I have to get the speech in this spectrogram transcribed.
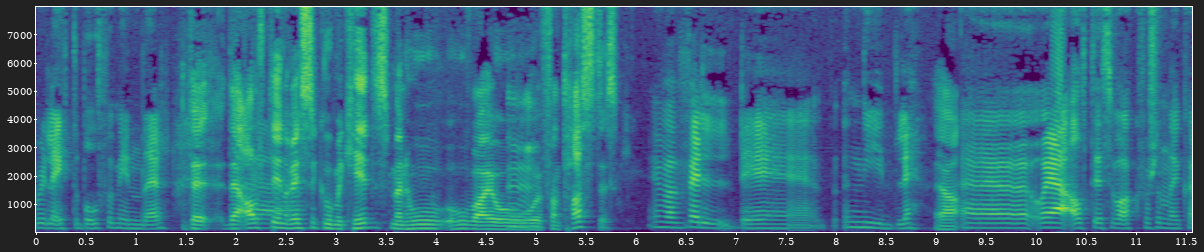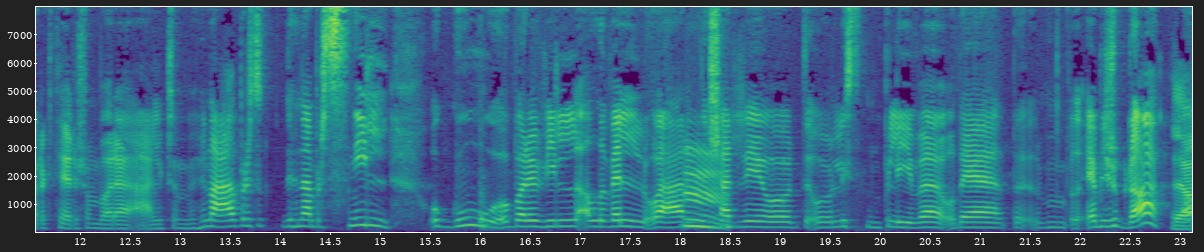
relatable for min del. det, det er alltid en risiko med kids, men hun, hun var jo fantastisk. Hun var veldig nydelig. Ja. Uh, og jeg er alltid svak for sånne karakterer som bare er liksom Hun er bare, så, hun er bare snill og god og bare vil alle vel og er nysgjerrig og, og lysten på livet, og det, det Jeg blir så glad Ja.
